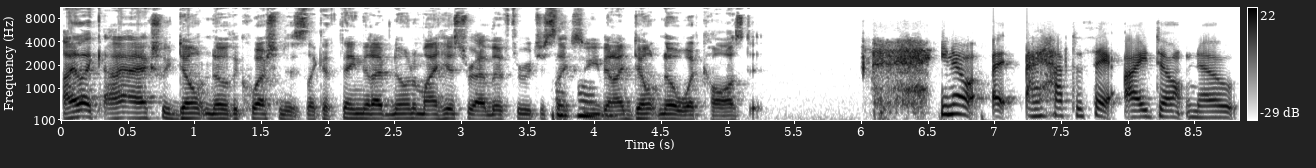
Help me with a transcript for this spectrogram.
I like. I actually don't know the question. It's like a thing that I've known in my history. I lived through it just like mm-hmm. so even I don't know what caused it. You know, I, I have to say I don't know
